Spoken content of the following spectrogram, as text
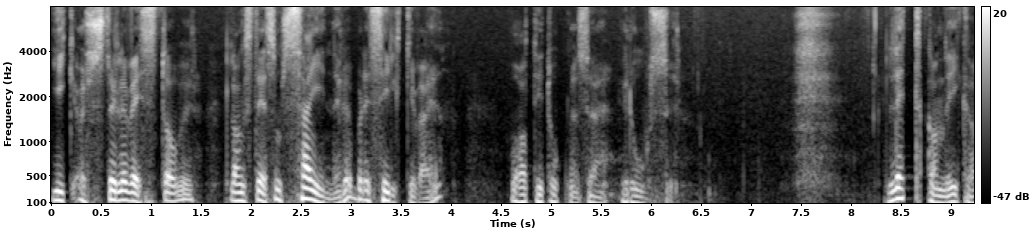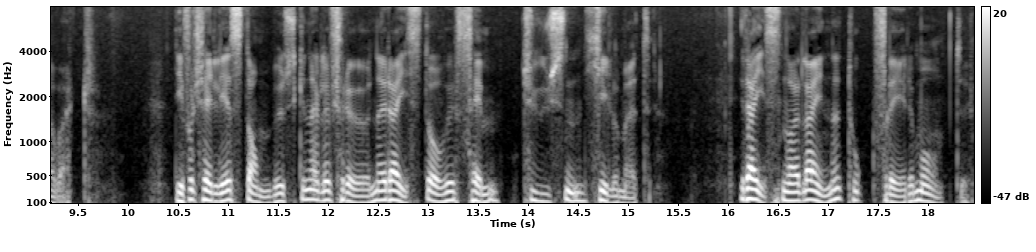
gikk øst eller vestover langs det som seinere ble Silkeveien, og at de tok med seg roser. Lett kan det ikke ha vært. De forskjellige stambuskene eller frøene reiste over 5000 km. Reisen aleine tok flere måneder.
